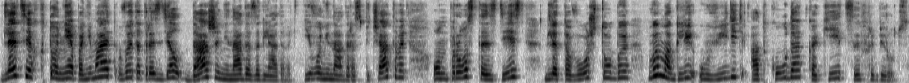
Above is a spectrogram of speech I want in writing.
Для тех, кто не понимает, в этот раздел даже не надо заглядывать. Его не надо распечатывать. Он просто здесь для того, чтобы вы могли увидеть, откуда какие цифры берутся.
